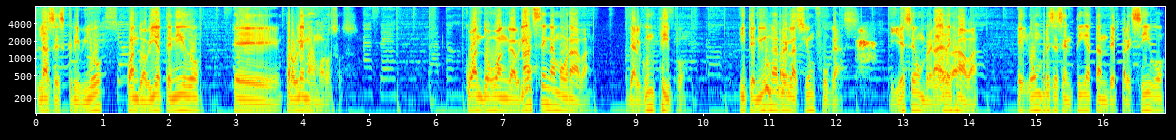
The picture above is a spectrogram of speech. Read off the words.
las escribió cuando había tenido eh, problemas amorosos. Cuando Juan Gabriel se enamoraba de algún tipo y tenía una relación fugaz y ese hombre lo dejaba, el hombre se sentía tan depresivo,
